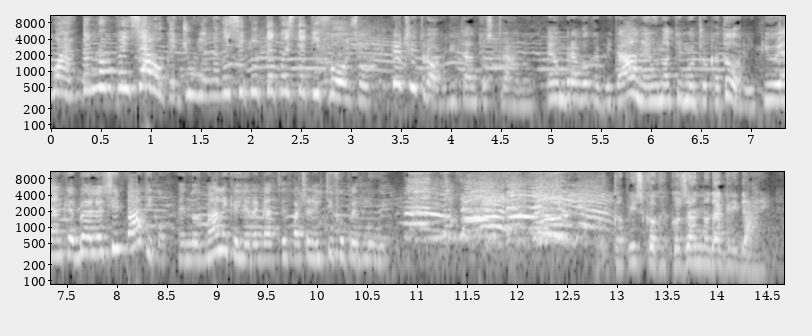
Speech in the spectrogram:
guarda, non pensavo che Julian avesse tutte queste tifose. Che ci trovi di tanto strano? È un bravo capitano, è un ottimo giocatore. In più è anche bello e simpatico. È normale che le ragazze facciano il tifo per lui. Non capisco che cosa hanno da gridare.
